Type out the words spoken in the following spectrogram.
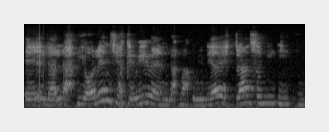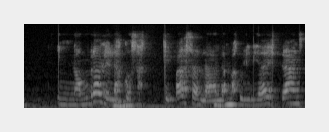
Eh, la- las violencias que viven las masculinidades trans son in- in- innombrables las cosas que pasan la- las masculinidades trans,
